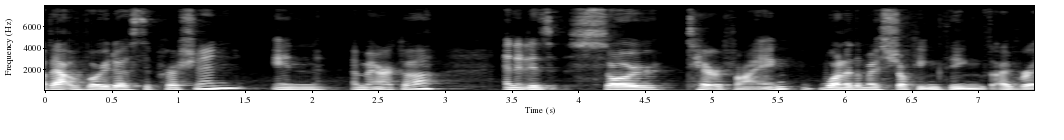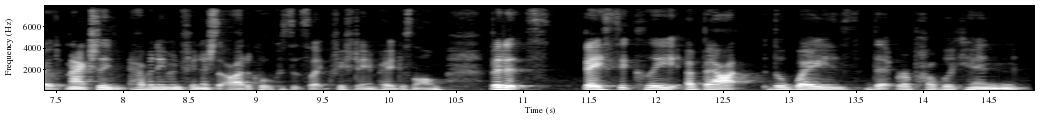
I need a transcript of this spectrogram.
about voter suppression in America, and it is so terrifying. One of the most shocking things I've read, and I actually haven't even finished the article because it's like 15 pages long, but it's basically about the ways that Republican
